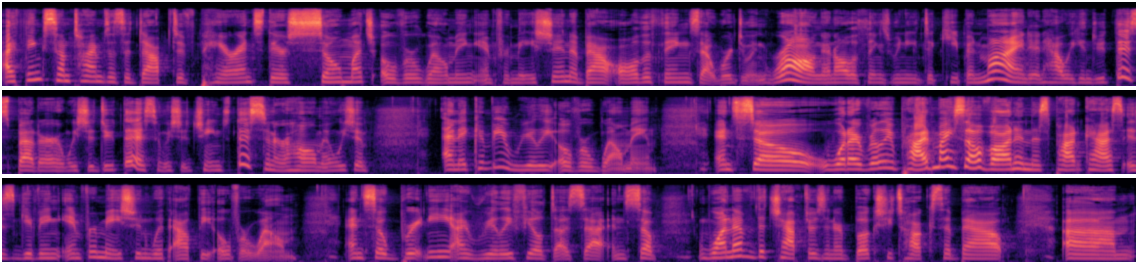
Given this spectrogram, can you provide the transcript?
I think sometimes as adoptive parents, there's so much overwhelming information about all the things that we're doing wrong and all the things we need to keep in mind and how we can do this better and we should do this and we should change this in our home and we should and it can be really overwhelming. And so, what I really pride myself on in this podcast is giving information without the overwhelm. And so, Brittany, I really feel does that. And so, one of the chapters in her book, she talks about um,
